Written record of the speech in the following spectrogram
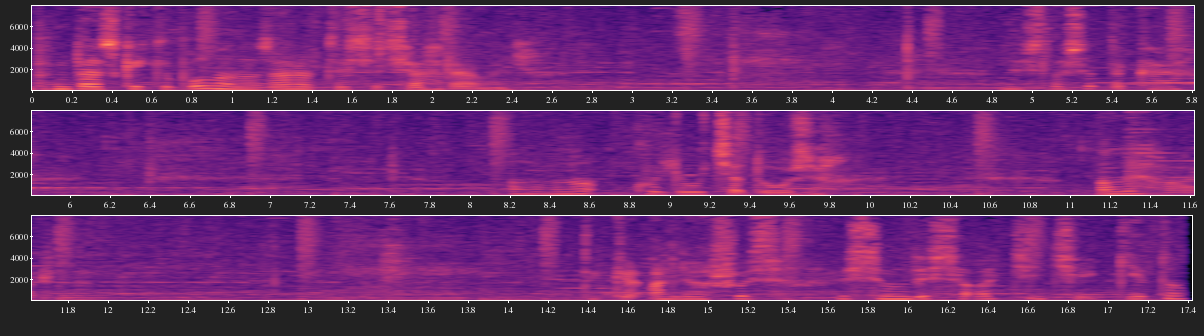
Не пам'ятаю, скільки було, але зараз тисяча гривень. Знайшла ще таке. Але воно колюче дуже. Але гарне. Таке аля щось 80 чи які то.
